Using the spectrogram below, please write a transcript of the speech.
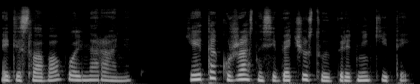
Эти слова больно ранят. Я и так ужасно себя чувствую перед Никитой.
